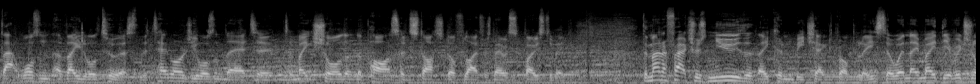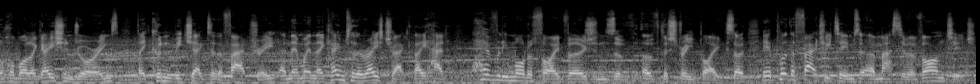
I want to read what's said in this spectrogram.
that wasn't available to us. The technology wasn't there to, to make sure that the parts had started off life as they were supposed to be. The manufacturers knew that they couldn't be checked properly, so when they made the original homologation drawings, they couldn't be checked at the factory, and then when they came to the racetrack, they had heavily modified versions of, of the street bike. So it put the factory teams at a massive advantage.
